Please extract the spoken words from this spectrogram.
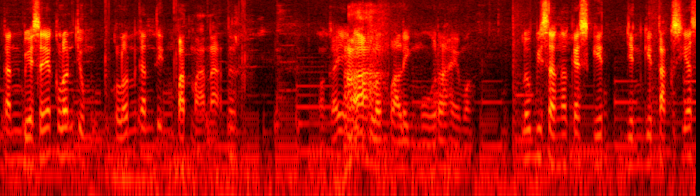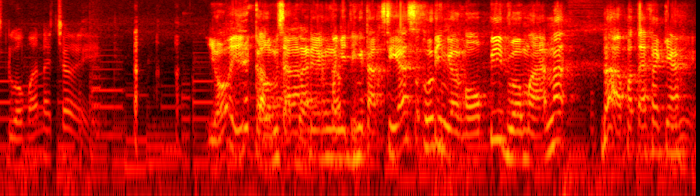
kan biasanya klon cum klon kan empat mana tuh. Makanya Ah. klon paling murah emang. Lu bisa nge-cash git, Jin Gitaxias dua mana coy. Yoi, kalau Kalau misalkan ada, yang menjadi taksias, lu tinggal ngopi dua mana, dapat efeknya.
